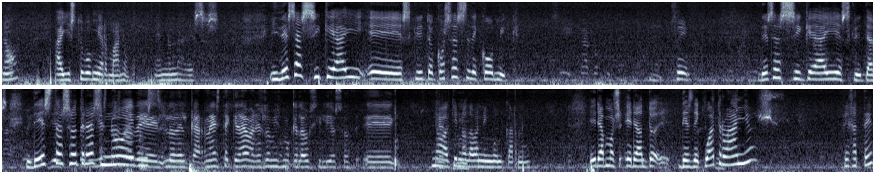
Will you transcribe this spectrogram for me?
¿no? Ahí estuvo mi hermano, en una de esas. Y de esas sí que hay escrito cosas de cómic. Sí. De esas sí que hay escritas. De estas otras no he lo, de- visto. lo del carnet este que daban, es lo mismo que el auxilio soci- eh, No, aquí no daban ningún carnet. Éramos, eran desde cuatro años, fíjate,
